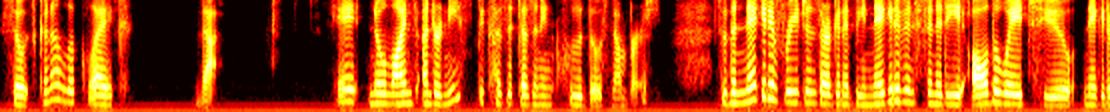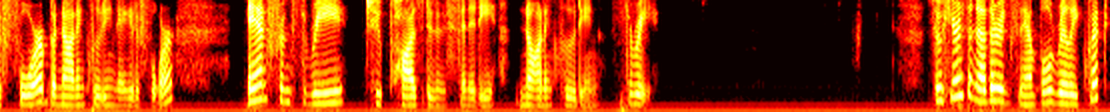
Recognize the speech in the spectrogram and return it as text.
So it's going to look like that. Okay, no lines underneath because it doesn't include those numbers. So the negative regions are going to be negative infinity all the way to negative 4, but not including negative 4, and from 3 to positive infinity, not including 3. So here's another example really quick.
